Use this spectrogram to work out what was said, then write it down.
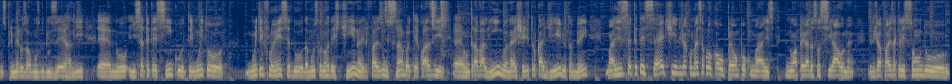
os primeiros álbuns do Bezerra ali, é, no, em 75 tem muito muita influência do- da música nordestina, ele faz um samba que é quase é, um trava-língua, né, cheio de trocadilho também, mas em 77 ele já começa a colocar o pé um pouco mais numa pegada social, né, ele já faz aquele som do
